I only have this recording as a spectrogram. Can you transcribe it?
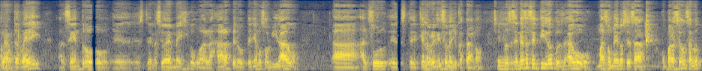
Monterrey, al centro, eh, este, la Ciudad de México, Guadalajara, pero teníamos olvidado al sur, este, que es la península de Yucatán, ¿no? Entonces, en ese sentido, pues hago más o menos esa comparación, salud,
